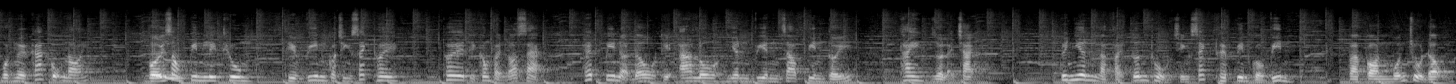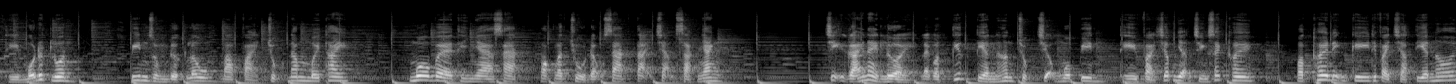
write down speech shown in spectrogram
Một người khác cũng nói Với dòng pin lithium thì Vin có chính sách thuê Thuê thì không phải lo sạc Hết pin ở đâu thì alo nhân viên giao pin tới Thay rồi lại chạy Tuy nhiên là phải tuân thủ chính sách thuê pin của Vin Và còn muốn chủ động thì mua đứt luôn pin dùng được lâu mà phải chục năm mới thay. Mua về thì nhà sạc hoặc là chủ động sạc tại trạm sạc nhanh. Chị gái này lười lại còn tiếc tiền hơn chục triệu mua pin thì phải chấp nhận chính sách thuê, và thuê định kỳ thì phải trả tiền thôi.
